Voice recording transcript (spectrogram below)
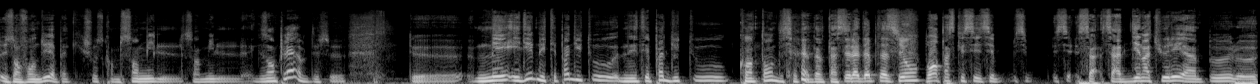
ils, ont vendu à quelque chose comme 100 000, 100 000 exemplaires de ce. De, mais Edir n'était pas du tout, n'était pas du tout content de cette adaptation. C'est l'adaptation. Bon, parce que c'est, ça, ça a dénaturé un peu le,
